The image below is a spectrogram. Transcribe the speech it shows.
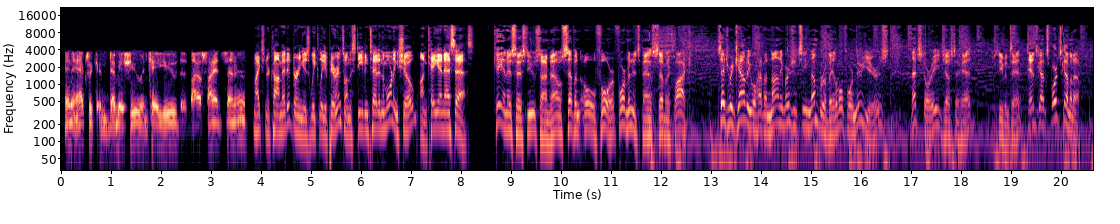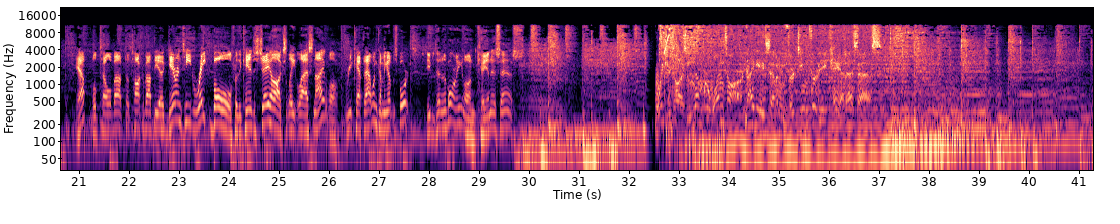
and actually and WSU and KU, the Bioscience Center. Meitzner commented during his weekly appearance on the Steve and Ted in the Morning Show on KNSS. KNSS News Time now, 7.04, four minutes past 7 o'clock. Sedgwick County will have a non-emergency number available for New Year's. That story just ahead. Steve and Ted. Ted's got sports coming up. Yep, we'll tell about the talk about the uh, guaranteed rate bowl for the Kansas Jayhawks late last night. We'll recap that one coming up in sports. Steve 10 in the morning on KNSS. Wichita's number one talk, 98.7 and 1330 KNSS.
